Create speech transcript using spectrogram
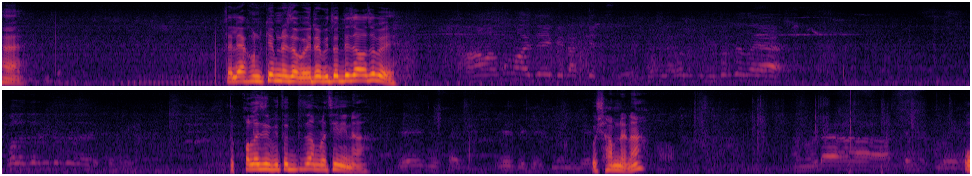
হ্যাঁ। তাহলে এখন কেমনে যাব? এটার ভিতর দিয়ে যাওয়া যাবে আমার মনে হয় যে গেট আটকে দিচ্ছে। মহিলা কলেজের ভিতর দিয়ে যায় কলেজের ভিতর দিয়ে যায় দেখতে পারি তো কলেজের ভিতর দিয়ে তো আমরা চিনি না। যে যে ওই সামনে না? ও,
